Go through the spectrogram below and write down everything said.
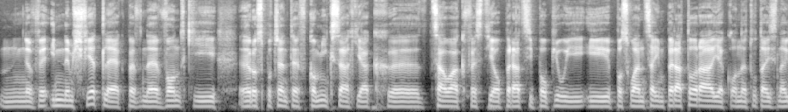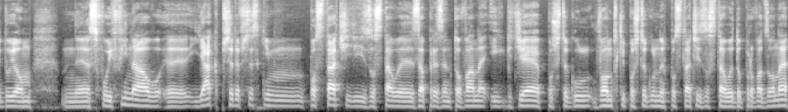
mm, w innym świetle, jak pewne wątki rozpoczęte w komiksach, jak cała kwestia operacji Popiół i, i posłańca Imperatora, jak one tutaj znajdują mm, swój finał, jak przede wszystkim postaci zostały zaprezentowane i gdzie poszczególne wątki poszczególnych postaci zostały doprowadzone.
